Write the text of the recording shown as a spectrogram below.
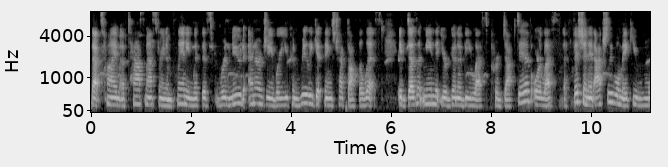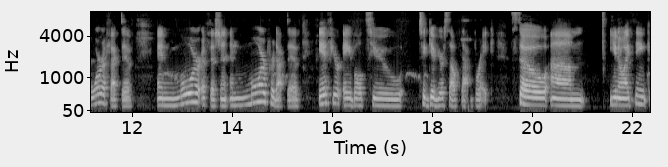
that time of task mastering and planning with this renewed energy where you can really get things checked off the list. It doesn't mean that you're going to be less productive or less efficient. It actually will make you more effective and more efficient and more productive if you're able to to give yourself that break. So, um, you know, I think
